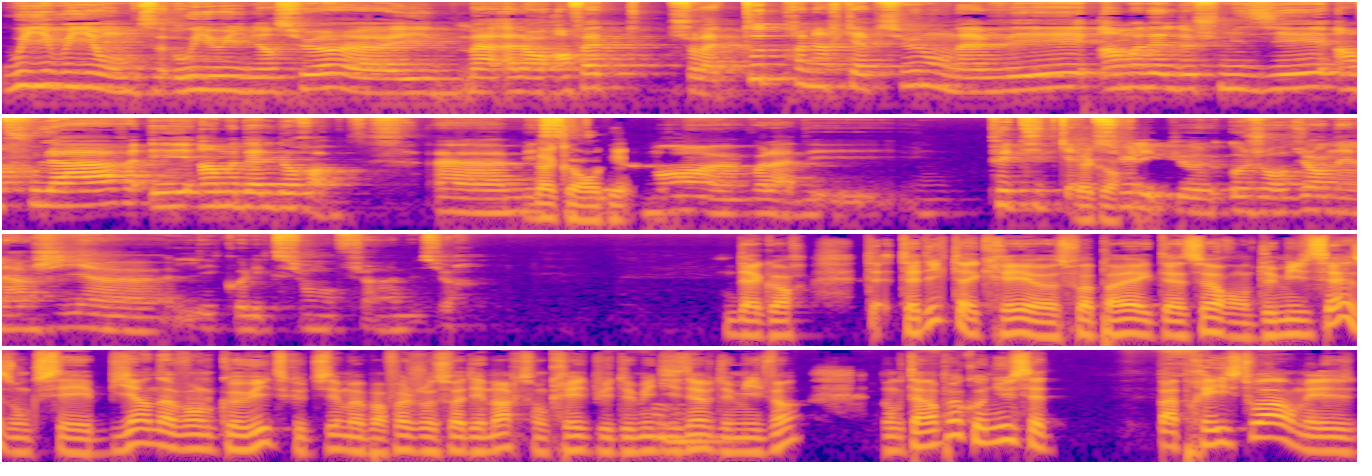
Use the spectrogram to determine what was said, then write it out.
Oui, oui, oui, oui, bien sûr. Euh, bah, alors, en fait, sur la toute première capsule, on avait un modèle de chemisier, un foulard et un modèle de robe. Euh, mais D'accord, ok. Vraiment, euh, voilà, des, une petite capsule et qu'aujourd'hui, on élargit les collections au fur et à mesure. D'accord. Tu as dit que tu as créé Soit Pareil avec ta sœur en 2016, donc c'est bien avant le Covid, parce que tu sais, moi parfois je reçois des marques qui sont créées depuis 2019-2020. Donc tu as un peu connu cette pas préhistoire, mais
